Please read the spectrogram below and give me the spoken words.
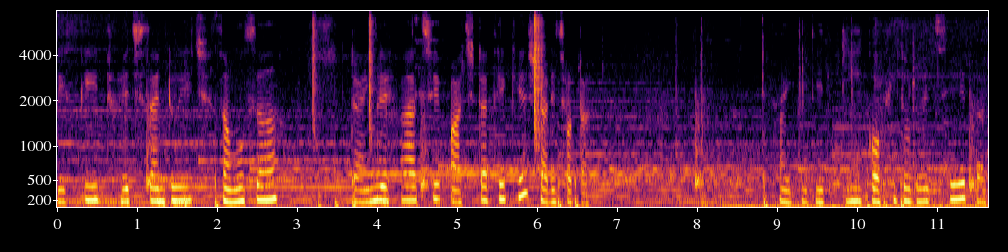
biscuit, veg sandwich, samosa. Time লেখা আছে পাঁচটা থেকে সাড়ে ছটা। হাইটিতে টি, কফি তো রয়েছে। তার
